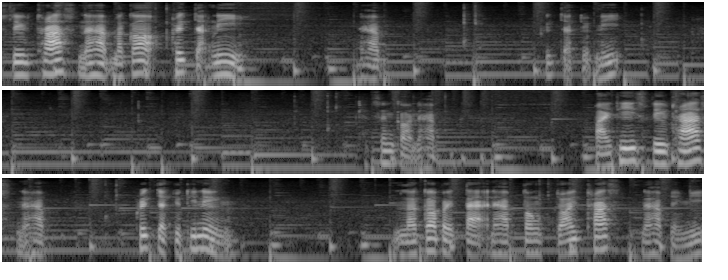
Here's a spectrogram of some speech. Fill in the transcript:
Steel Truss นะครับ แล้วก็คลิกจากนี่นะครับ คลิกจากจุดนี้ cancel ก่อนนะครับ ไปที่ Steel Truss นะครับ คลิกจากจุดที่ 1 แล้วก็ไปแตะนะครับตรง Joint Truss นะครับอย่างนี้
